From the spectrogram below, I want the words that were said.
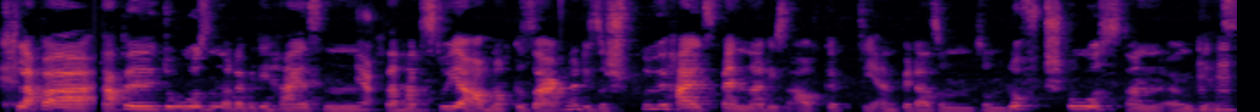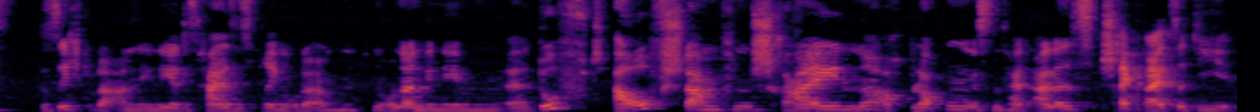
Klapper-Rappeldosen oder wie die heißen. Ja. Dann hattest du ja auch noch gesagt, ne, diese Sprühhalsbänder, die es auch gibt, die entweder so einen, so einen Luftstoß dann irgendwie mhm. ins Gesicht oder an die Nähe des Halses bringen oder irgendeinen unangenehmen äh, Duft. Aufstampfen, schreien, ne, auch blocken, es sind halt alles Schreckreize, die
